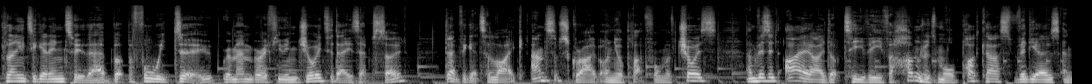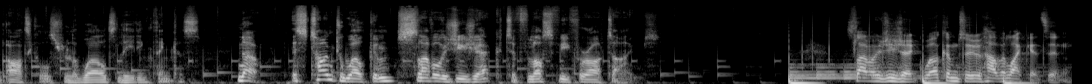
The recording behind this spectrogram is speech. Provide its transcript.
plenty to get into there, but before we do, remember if you enjoyed today's episode, don't forget to like and subscribe on your platform of choice and visit iai.tv for hundreds more podcasts, videos, and articles from the world's leading thinkers. Now, it's time to welcome Slavoj Žižek to Philosophy for Our Times. Slavoj Žižek, welcome to How the Light Gets In.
